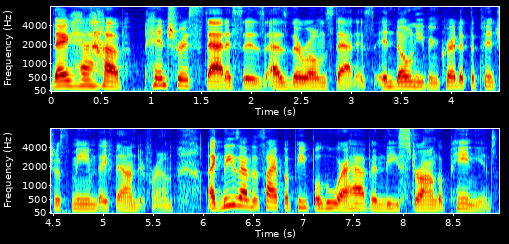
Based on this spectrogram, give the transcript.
they have Pinterest statuses as their own status and don't even credit the Pinterest meme they found it from. Like these are the type of people who are having these strong opinions.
